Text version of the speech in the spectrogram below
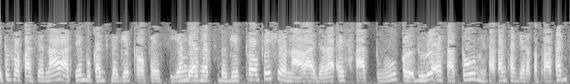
itu vokasional artinya bukan sebagai profesi. Yang dianggap sebagai profesional adalah S1. Kalau dulu S1 misalkan sarjana keperawatan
